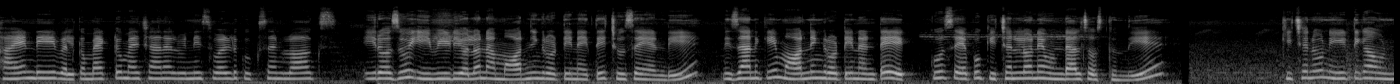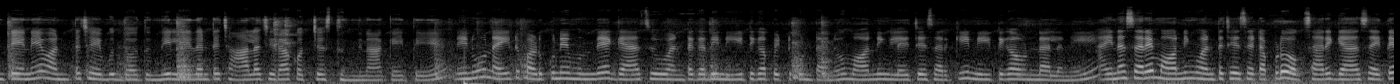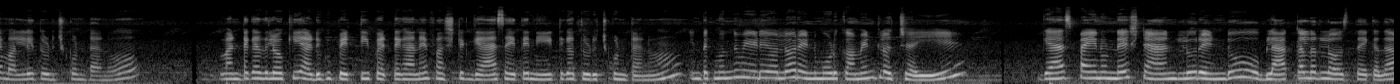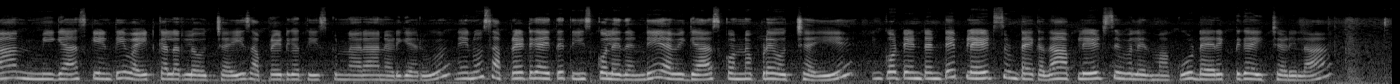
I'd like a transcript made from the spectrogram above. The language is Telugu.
హాయ్ అండి welcome back to my channel Vinnie's world cooks and blogs ఈరోజు ఈ వీడియోలో నా మార్నింగ్ రొటీన్ అయితే చూసేయండి. నిజానికి మార్నింగ్ రొటీన్ అంటే ఎక్కువసేపు కిచెన్లోనే ఉండాల్సి వస్తుంది. కిచెను నీట్గా ఉంటేనే వంట చేయబుద్ధి అవుతుంది లేదంటే చాలా చిరాకు వచ్చేస్తుంది నాకైతే. నేను నైట్ పడుకునే ముందే గ్యాస్ వంటగది నీట్గా పెట్టుకుంటాను. మార్నింగ్ లేచేసరికి నీట్గా ఉండాలని. అయినా సరే మార్నింగ్ వంట చేసేటప్పుడు ఒకసారి గ్యాస్ అయితే మళ్ళీ తుడుచుకుంటాను. వంటగదిలోకి అడుగు పెట్టి పెట్టగానే ఫస్ట్ గ్యాస్ అయితే నీట్గా తుడుచుకుంటాను. ఇంతకుముందు వీడియోలో రెండు మూడు కమెంట్లు వచ్చాయి. గ్యాస్ పైన ఉండే స్టాండ్లు రెండు బ్లాక్ కలర్లో వస్తాయి కదా మీ గ్యాస్కి ఏంటి వైట్ కలర్లో వచ్చాయి సపరేట్గా తీసుకున్నారా అని అడిగారు. నేను సపరేట్గా అయితే తీసుకోలేదండి అవి గ్యాస్ కొన్నప్పుడే వచ్చాయి. ఇంకోటి ఏంటంటే ప్లేట్స్ ఉంటాయి కదా ఆ ప్లేట్స్ ఇవ్వలేదు మాకు డైరెక్ట్గా ఇచ్చాడు ఇలా.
